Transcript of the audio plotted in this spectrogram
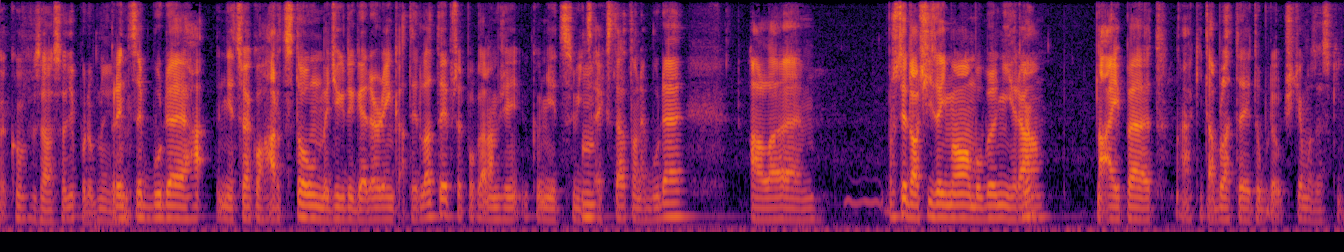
jako v zásadě podobný. Princip bude ha- něco jako Hearthstone, Magic the Gathering a tyhle ty. Předpokládám, že jako nic víc Hmm. hmm. extra to nebude, ale prostě další zajímavá mobilní hra Jo. na iPad, na nějaký tablety, to bude určitě moc hezký.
